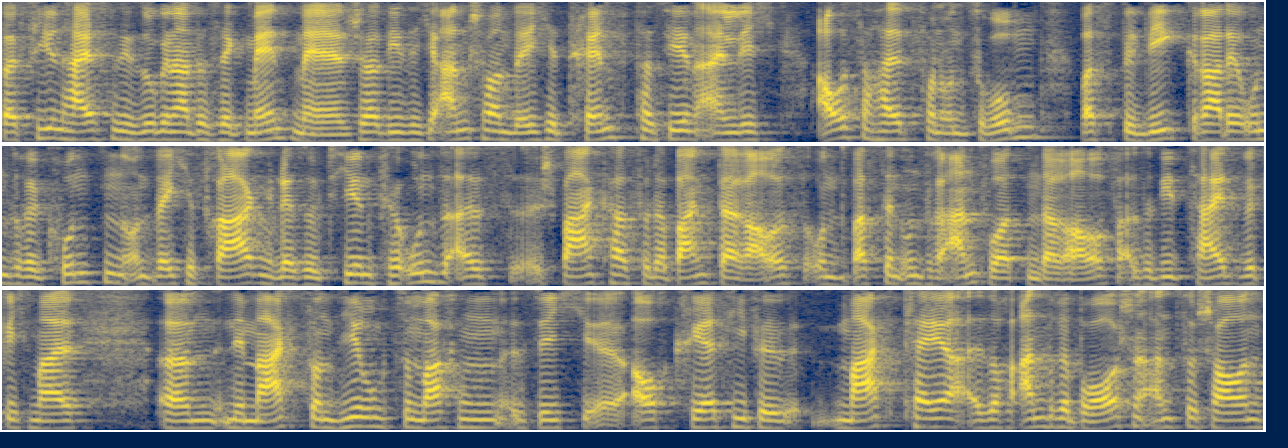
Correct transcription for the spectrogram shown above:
bei vielen heißen sie sogenannte Segmentmanager, die sich anschauen, welche Trends passieren eigentlich außerhalb von uns rum, was bewegt gerade unsere Kunden und welche Fragen resultieren für uns als Sparkasse oder Bank daraus und was sind unsere Antworten darauf. Also die Zeit wirklich mal ähm, eine Marktsondierung zu machen, sich äh, auch kreative Marktplayer, also auch andere Branchen anzuschauen,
